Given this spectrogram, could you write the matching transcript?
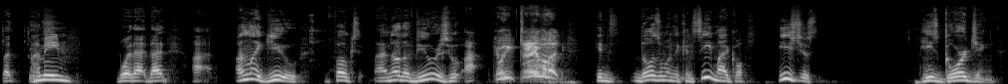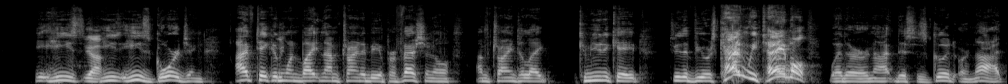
But I mean, Boy, that that uh, unlike you, folks, I know the viewers who uh, can we table it? Can, those of one that can see Michael, he's just he's gorging. He, he's Yeah. he's he's gorging. I've taken one bite and I'm trying to be a professional. I'm trying to like communicate to the viewers, can we table whether or not this is good or not.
